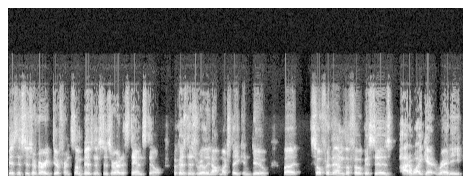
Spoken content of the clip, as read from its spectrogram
businesses are very different. Some businesses are at a standstill because there's really not much they can do. But so for them, the focus is how do I get ready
